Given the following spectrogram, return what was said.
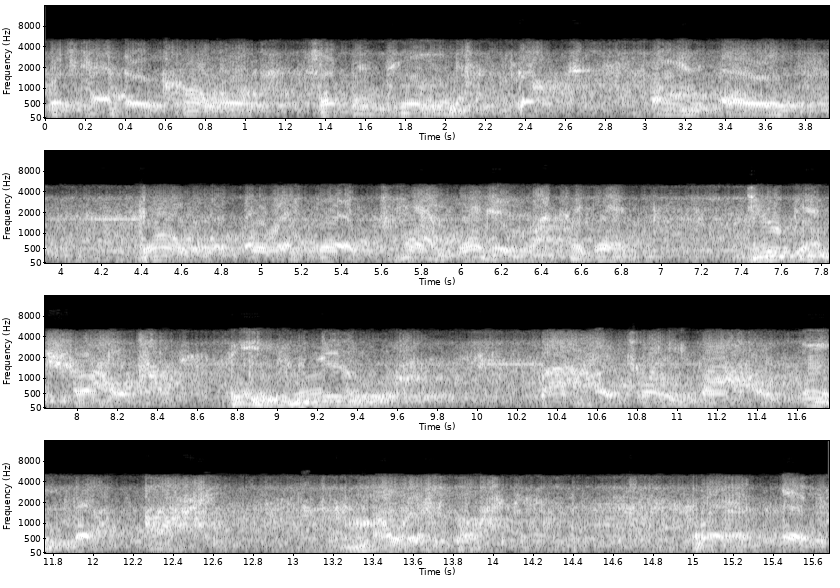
which has a cool 17 duct and a dual overhead cam engine once again, you can try out the new 525 EFI Motorsport, where it's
